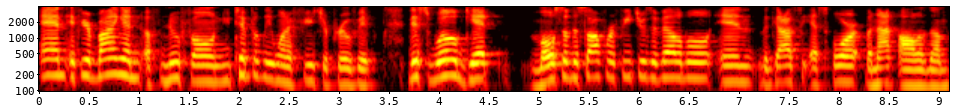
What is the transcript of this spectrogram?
and if you're buying a, a new phone, you typically want to future proof it. This will get most of the software features available in the Galaxy S4, but not all of them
